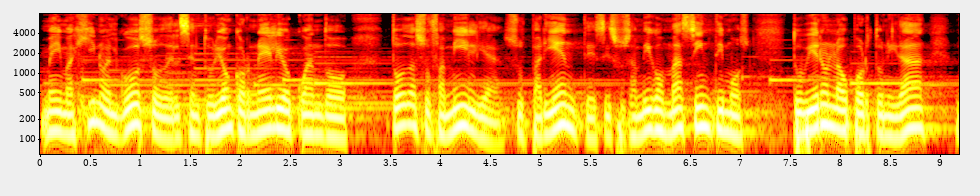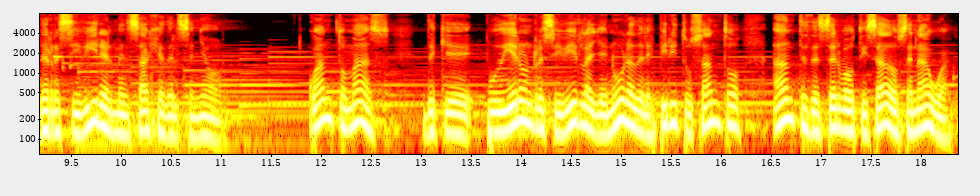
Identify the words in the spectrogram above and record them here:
Me imagino el gozo del centurión Cornelio cuando toda su familia, sus parientes y sus amigos más íntimos tuvieron la oportunidad de recibir el mensaje del Señor. ¿Cuánto más de que pudieron recibir la llenura del Espíritu Santo antes de ser bautizados en agua?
